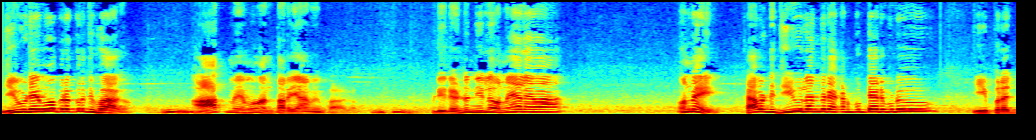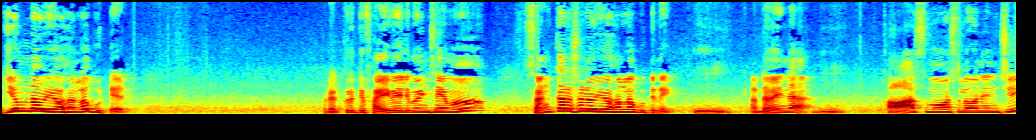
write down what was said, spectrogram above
జీవుడేమో ప్రకృతి భాగం. ఆత్మ ఏమో అంతర్యామి భాగం. ఇప్పుడు ఈ రెండు నీలో ఉన్నాయా లేవా? ఉన్నాయి. కాబట్టి జీవులందరూ ఎక్కడ పుట్టారు ఇప్పుడు? ఈ ప్రద్యుమ్న వ్యూహంలో పుట్టారు. ప్రకృతి ఫైవ్ ఎలిమెంట్స్ ఏమో సంకర్షణ వ్యూహంలో పుట్టినాయి. అర్థమైందా? కాస్మోస్లో నుంచి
